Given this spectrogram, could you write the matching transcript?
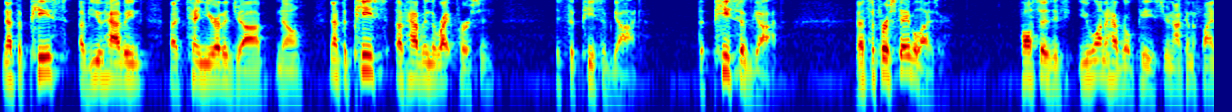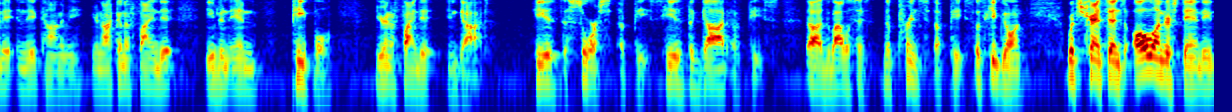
not the peace of you having a tenure at a job. No, not the peace of having the right person. It's the peace of God. The peace of God. And that's the first stabilizer. Paul says if you want to have real peace, you're not going to find it in the economy. You're not going to find it even in people. You're going to find it in God. He is the source of peace. He is the God of peace. Uh, the Bible says the Prince of Peace. Let's keep going which transcends all understanding,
